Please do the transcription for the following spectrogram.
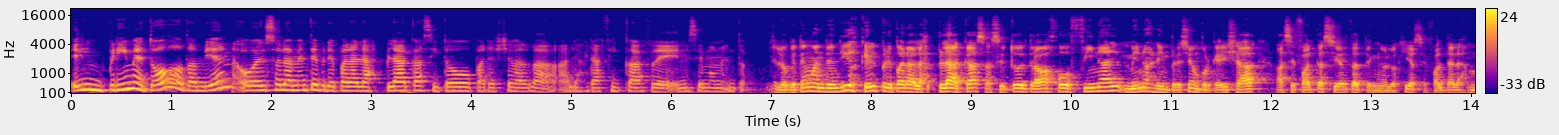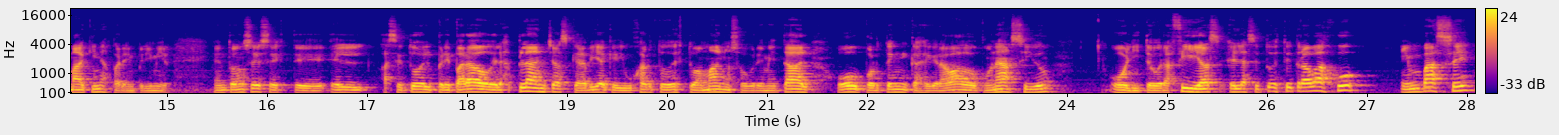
¿Él imprime todo también o él solamente prepara las placas y todo para llevar a las gráficas de, en ese momento? Lo que tengo entendido es que él prepara las placas, hace todo el trabajo final menos la impresión, porque ahí ya hace falta cierta tecnología, hace falta las máquinas para imprimir. Entonces este, él hace todo el preparado de las planchas, que había que dibujar todo esto a mano sobre metal o por técnicas de grabado con ácido o litografías. Él hace todo este trabajo en base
